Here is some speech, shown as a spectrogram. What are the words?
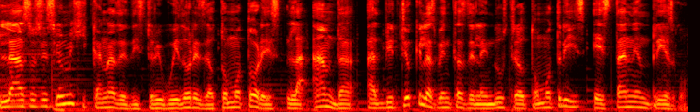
La Asociación Mexicana de Distribuidores de Automotores, la AMDA, advirtió que las ventas de la industria automotriz están en riesgo,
